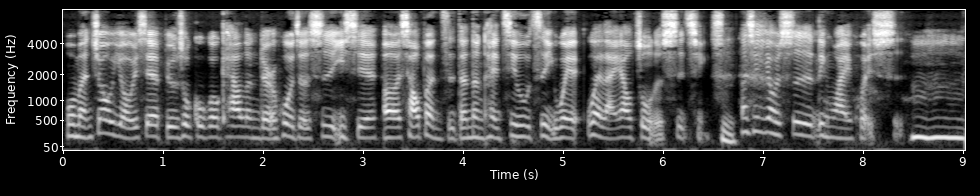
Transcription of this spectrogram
我们就有一些，比如说 Google Calendar 或者是一些呃小本子等等，可以记录自己未未来要做的事情。是。但是又是另外一回事。嗯，嗯，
